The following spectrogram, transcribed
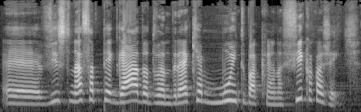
é, visto nessa pegada do André, que é muito bacana. Fica com a gente.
